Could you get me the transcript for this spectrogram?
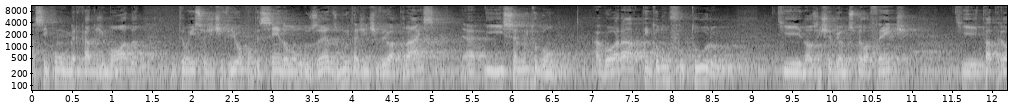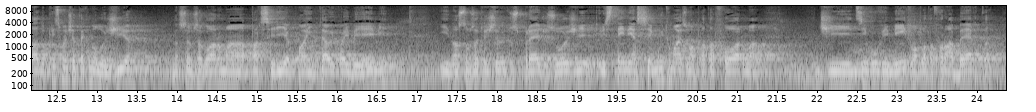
assim como o mercado de moda. Então isso a gente viu acontecendo ao longo dos anos, muita gente veio atrás é, e isso é muito bom. Agora tem todo um futuro que nós enxergamos pela frente, que está atrelado principalmente à tecnologia. Nós temos agora uma parceria com a Intel e com a IBM e nós estamos acreditando que os prédios hoje eles tendem a ser muito mais uma plataforma de desenvolvimento, uma plataforma aberta,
